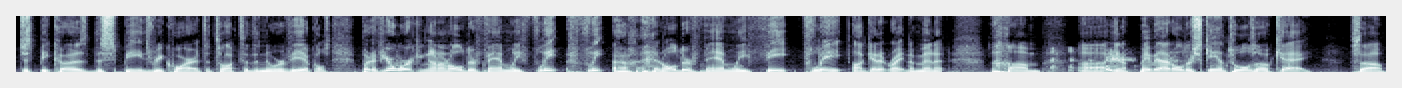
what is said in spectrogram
just because the speeds required to talk to the newer vehicles. But if you're working on an older family fleet fleet uh, an older family feet fleet, I'll get it right in a minute. Um, uh, you know maybe that older scan tool's okay. So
